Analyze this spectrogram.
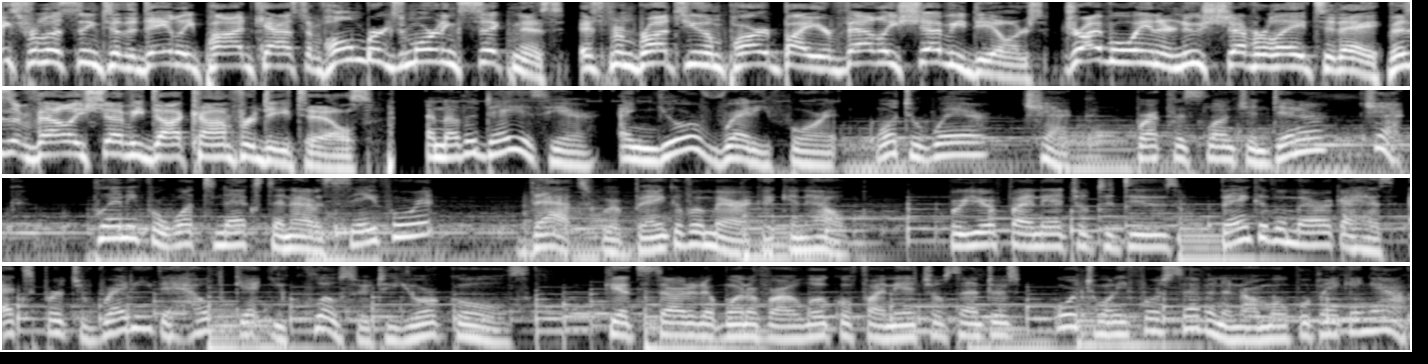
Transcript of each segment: Thanks for listening to the daily podcast of Holmberg's Morning Sickness. It's been brought to you in part by your Valley Chevy dealers. Drive away in a new Chevrolet today. Visit valleychevy.com for details. Another day is here, and you're ready for it. What to wear? Check. Breakfast, lunch, and dinner? Check. Planning for what's next and how to save for it? That's where Bank of America can help. For your financial to-dos, Bank of America has experts ready to help get you closer to your goals. Get started at one of our local financial centers or 24-7 in our mobile banking app.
